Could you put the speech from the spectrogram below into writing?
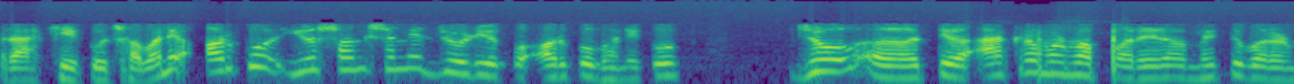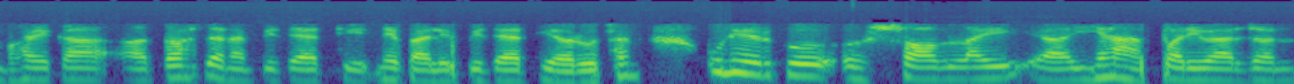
राखिएको छ भने अर्को यो सँगसँगै जोडिएको अर्को भनेको जो त्यो आक्रमणमा परेर मृत्युवरण भएका दसजना विद्यार्थी नेपाली विद्यार्थीहरू छन् उनीहरूको शवलाई यहाँ परिवारजन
